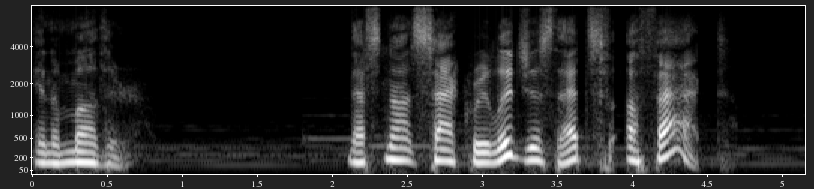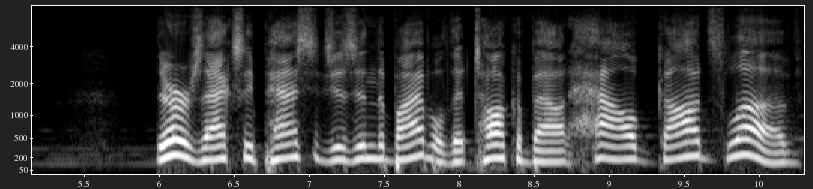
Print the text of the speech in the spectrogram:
in a mother. That's not sacrilegious, that's a fact. there's actually passages in the Bible that talk about how God's love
